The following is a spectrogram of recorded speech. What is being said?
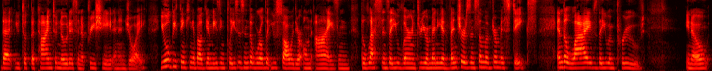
that you took the time to notice and appreciate and enjoy. You will be thinking about the amazing places in the world that you saw with your own eyes and the lessons that you learned through your many adventures and some of your mistakes and the lives that you improved. You know,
